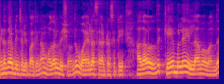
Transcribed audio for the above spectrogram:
என்னது அப்படின்னு சொல்லி பார்த்தீங்கன்னா முதல் விஷயம் வந்து ஒயர்லெஸ் எலக்ட்ரிசிட்டி அதாவது வந்து கேபிளே இல்லாமல் வந்து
